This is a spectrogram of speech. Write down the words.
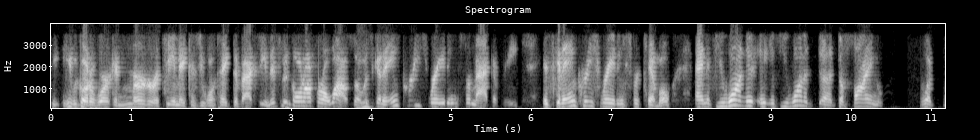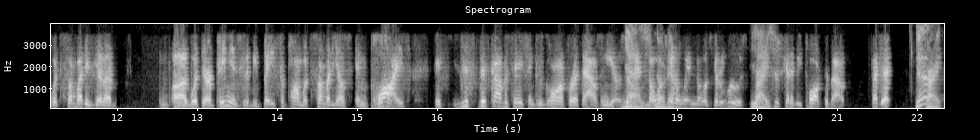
He would go to work and murder a teammate because he won't take the vaccine. This has been going on for a while, so it's going to increase ratings for McAfee. It's going to increase ratings for Kimmel. And if you want, if you want to uh, define what what somebody's going to uh, what their opinion is going to be based upon what somebody else implies. If this this conversation could go on for a thousand years, Yes, and no, no one's going to win, no one's going to lose. Yes. It's just going to be talked about. That's it. Yeah. Right.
